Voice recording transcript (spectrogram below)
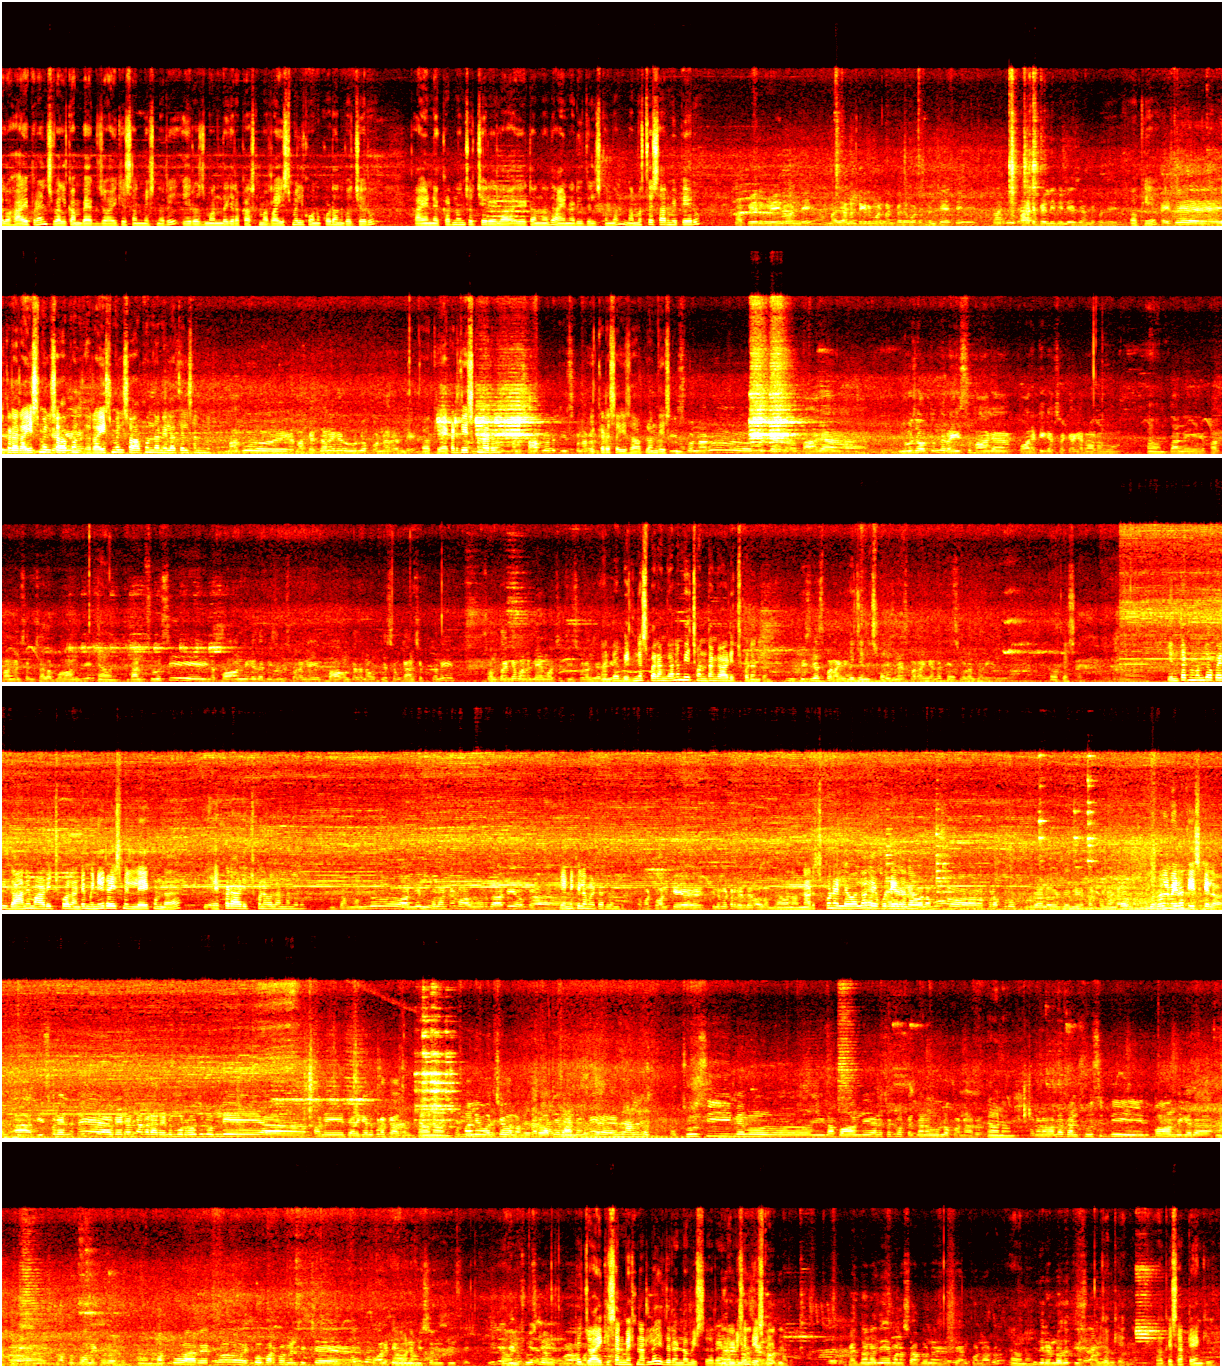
Hello hi friends. Welcome back Jai Kisan machinery. ఈరోజు మన దగ్గర కస్టమర్ రైస్ మిల్ కొనుక్కోవడానికి వచ్చారు. ఆయన ఎక్కడి నుంచి వచ్చారు ఎలా ఏటన్నది ఆయన అడిగి తెలుసుకుందాం. నమస్తే సార్ మీ పేరు? నా పేరు వేణు అండి. మాది అనంతగిరి మండలం పెద్దకోట పంచాయతీ పాటిపల్లి విలేజ్ అండి మాది. ఓకే. అయితే ఇక్కడ rice mill shop rice mill shop ఉందని ఎలా తెలుసండి మీకు? మాకు మా పెద్దన్న గారు ఊర్లో కొన్నారండి. ఓకే. ఎక్కడ తీసుకున్నారు? మన షాప్లో తీసుకున్నారు ఇక్కడ ఈ షాప్లో తీసుకున్నారు. బాగా యూజ్ అవుతుంది. రైస్ బాగా క్వాలిటీగా చక్కగా రావడము దాని పర్ఫార్మెన్స్ అని చాలా బాగుంది. దాన్ని చూసి ఇలా బాగుంది కదా బిజినెస్ పరంగా ఇది బాగుంటుందన్న ఉద్దేశం కాన్సెప్ట్తోనే సొంతంగా మళ్ళీ మేము వచ్చి తీసుకోవడం అంటే జరిగింది బిజినెస్ పరంగానే మీరు సొంతంగా ఆడించుకోవడానికి బిజినెస్ పరంగా. బిజినెస్ బిజినెస్ పరంగానే తీసుకోవడం జరిగింది. Okay sir. ఇంతకు ముందు ఒకవేళ దాన్ని ఆడించుకోవాలంటే మినీ రైస్ మిల్ లేకుండా ఎక్కడ ఆడించుకునే వాళ్ళన్నా మీరు? ఇంత ముందు ఆడించుకోవాలంటే మా ఊరు దాటి ఒక ఎన్ని కిలోమీటర్లు ఉంటుంది ఒక ట్వెల్వ్ కిలోమీటర్ వెళ్ళే వాళ్ళము అవును? నడుచుకొని వెళ్ళే వాళ్ళ లేకపోతే ఏదైనా వెళ్ళే వాళ్ళము అప్పుడప్పుడు గుర్రాలు మీద పట్టుకుని వెళ్ళేవాళ్ళము. గుర్రల మీద తీసుకెళ్ళేవాళ్ళు. తీసుకుని వెళ్తే ఏంటంటే అక్కడ రెండు మూడు రోజులు ఉండి ఆ, పని జరిగేది కూడా కాదు. అవునవును. మళ్ళీ వచ్చేవాళ్ళం. తర్వాత ఏమైందంటే చూసి మేము ఇలా బాగుంది అనేసి మా పెద్ద ఊర్లో కొన్నారు. కొనడం వల్ల దాన్ని చూసి ఇది బాగుంది కదా. తక్కువ క్వాలిటీలో అవును. తక్కువ రేట్లో ఎక్కువ పర్ఫార్మెన్స్ ఇచ్చే క్వాలిటీ ఉన్న మిషన్ తీసి. దీన్ని చూసి మేము జాయ్ కిసాన్ మిషనర్లో ఇది రెండో మిషన్ రెండో మిషన్ తీసుకుంటున్నారు. పెద్దనది మన షాప్లోనే సేమ్ కొన్నారు ఇది రెండోది తీసుకోవడం జరుగుతుంది. Okay sir thank you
